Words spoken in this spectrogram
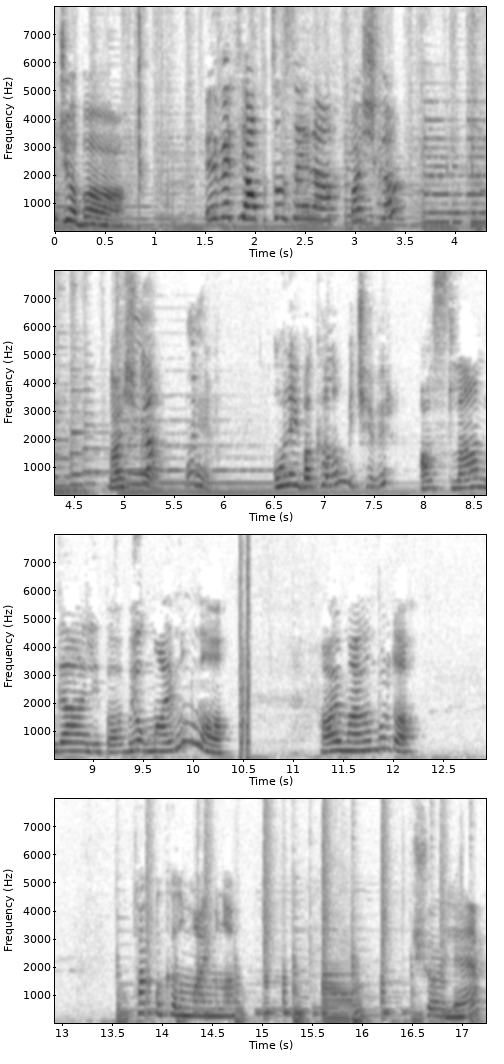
acaba? Evet yaptın Zehra. Başka? Başka? Bu ne? O ne bakalım bir çevir. Aslan galiba. Yok maymun mu? Hayır maymun burada. Tak bakalım maymuna. Şöyle.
